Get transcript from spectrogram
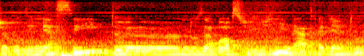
Je vous dis merci de nous avoir suivis et à très bientôt.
